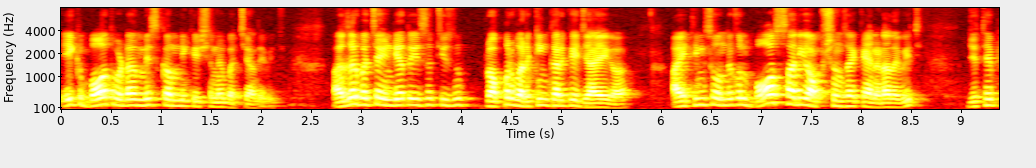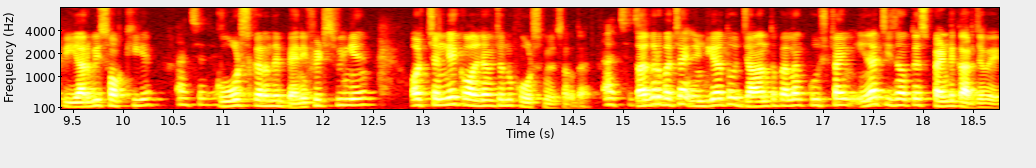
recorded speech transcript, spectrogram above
ਇੱਕ ਬਹੁਤ ਵੱਡਾ ਮਿਸਕਮਿਊਨੀਕੇਸ਼ਨ ਹੈ ਬੱਚਿਆਂ ਦੇ ਵਿੱਚ। ਅਗਰ ਬੱਚਾ ਇੰਡੀਆ ਤੋਂ ਇਹ ਸਭ ਚੀਜ਼ ਨੂੰ ਪ੍ਰੋਪਰ ਵਰਕਿੰਗ ਕਰਕੇ ਜਾਏਗਾ ਆਈ ਥਿੰਕ ਸੋ ਉਹਦੇ ਕੋਲ ਬਹੁਤ ਸਾਰੀ ਆਪਸ਼ਨਸ ਹੈ ਕੈਨੇਡਾ ਦੇ ਵਿੱਚ ਜਿੱਥੇ ਪੀਆਰ ਵੀ ਸੌਖੀ ਹੈ ਅੱਛਾ ਜੀ। ਕੋਰਸ ਕਰਨ ਦੇ ਬੈਨੀਫਿਟਸ ਵੀ ਹੈ ਔਰ ਚੰਗੇ ਕਾਲਜਾਂ ਵਿੱਚ ਉਹਨੂੰ ਕੋਰਸ ਮਿਲ ਸਕਦਾ ਹੈ। ਤਾਂ ਅਗਰ ਬੱਚਾ ਇੰਡੀਆ ਤੋਂ ਜਾਣ ਤੋਂ ਪਹਿਲਾਂ ਕੁਝ ਟਾਈਮ ਇਹਨਾਂ ਚੀਜ਼ਾਂ ਉੱਤੇ ਸਪੈਂਡ ਕਰ ਜਾਵੇ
